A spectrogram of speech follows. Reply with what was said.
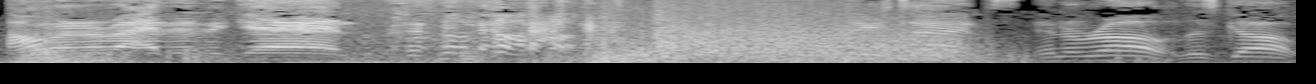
I want to ride it again. Three times in a row. Let's go.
